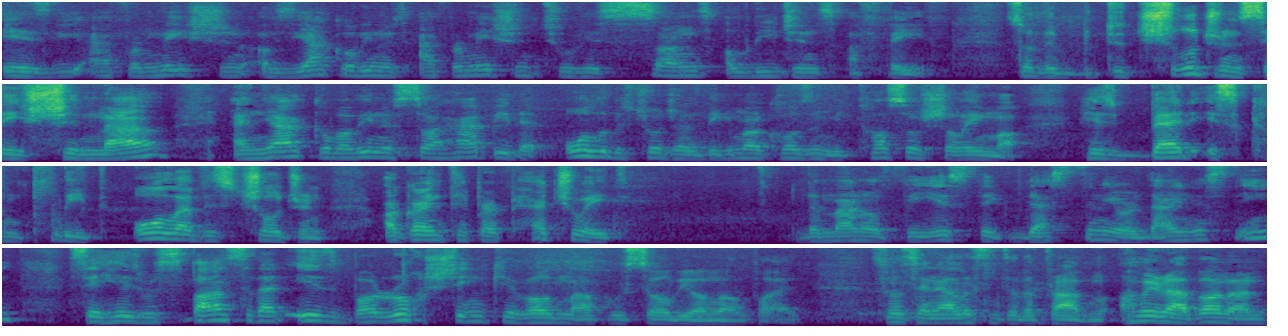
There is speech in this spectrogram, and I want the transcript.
is the affirmation of Yaakov Avinu's affirmation to his son's allegiance of faith. So the, the children say Shema, and Yaakov Avinu is so happy that all of his children, as the Gemara calls him Mitaso Shalema, his bed is complete. All of his children are going to perpetuate the monotheistic destiny or dynasty. Say so his response to that is Baruch Shem Kivod Malchusol Yolam So say now listen to the problem. Amir Rabbanan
